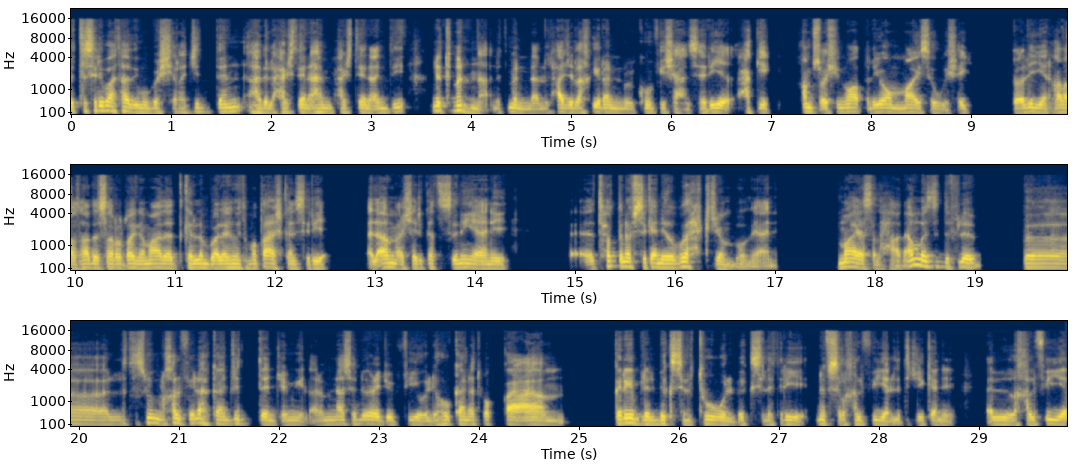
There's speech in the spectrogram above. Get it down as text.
التسريبات هذه مبشرة جدا. هذه الحاجتين أهم حاجتين عندي. نتمنى نتمنى الحاجة الأخيرة إنه يكون في شحن سريع حقيقي. 25 واط اليوم ما يسوي شيء. فعليا خلاص هذا صار الرقم. هذا تكلم على 2018 كان سريع. الآن مع الشركات الصينية يعني تحط نفسك يعني ضحك جنبهم يعني. ما يصلح هذا. أما الزد فليب فالتصميم الخلفي له كان جدا جميل. أنا من الناس اللي أعجب فيه واللي هو كان أتوقع قريب للبكسل 2 والبكسل 3 نفس الخلفية اللي تجيك يعني الخلفية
